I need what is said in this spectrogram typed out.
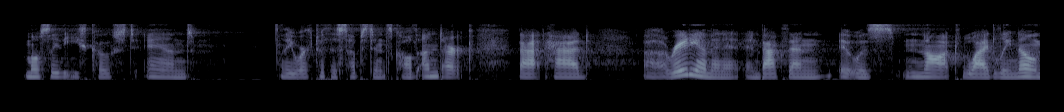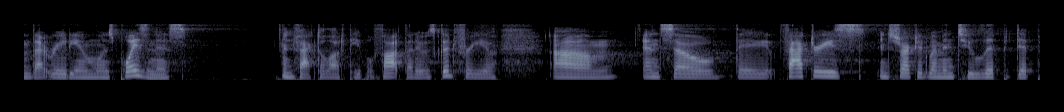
mostly the East Coast, and they worked with a substance called Undark that had uh, radium in it. And back then, it was not widely known that radium was poisonous. In fact, a lot of people thought that it was good for you. Um, and so they factories instructed women to lip dip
